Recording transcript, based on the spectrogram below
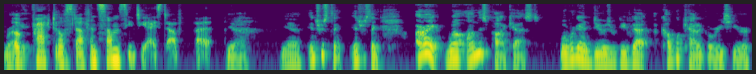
Right. of practical stuff and some CGI stuff, but Yeah. Yeah. Interesting. Interesting. All right. Well, on this podcast, what we're going to do is we've got a couple categories here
